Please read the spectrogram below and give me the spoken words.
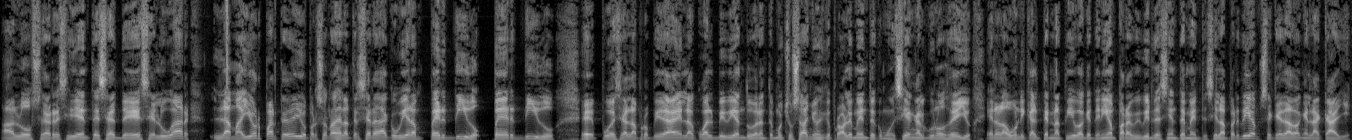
a los eh, residentes de ese lugar. La mayor parte de ellos, personas de la tercera edad que hubieran perdido, perdido, eh, pues la propiedad en la cual vivían durante muchos años y que probablemente, como decían algunos de ellos, era la única alternativa que tenían para vivir decentemente. Si la perdían, se quedaban en la calle.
